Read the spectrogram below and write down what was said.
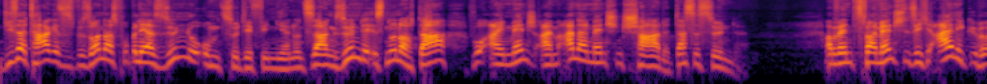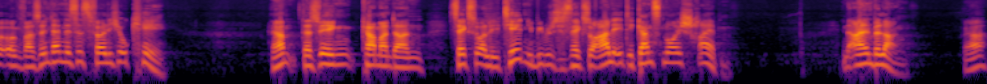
In dieser Tage ist es besonders populär, Sünde umzudefinieren und zu sagen, Sünde ist nur noch da, wo ein Mensch einem anderen Menschen schadet. Das ist Sünde. Aber wenn zwei Menschen sich einig über irgendwas sind, dann ist es völlig okay. Ja, deswegen kann man dann Sexualität die biblische Sexualethik ganz neu schreiben. In allen Belangen. Ja,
